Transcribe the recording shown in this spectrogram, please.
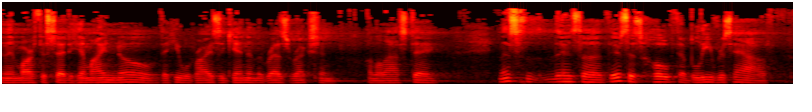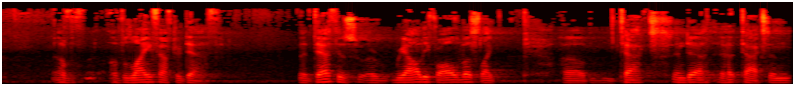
And then Martha said to him, I know that he will rise again in the resurrection on the last day. And this, there's, a, there's this hope that believers have of, of life after death. That death is a reality for all of us, like um, tax and death, uh, tax and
